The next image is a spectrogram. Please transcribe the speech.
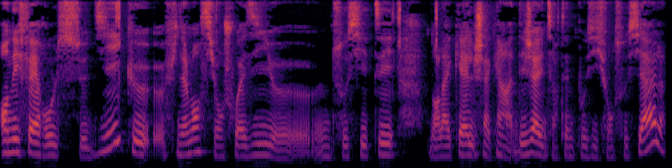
En effet, Rawls se dit que euh, finalement, si on choisit euh, une société dans laquelle chacun a déjà une certaine position sociale,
